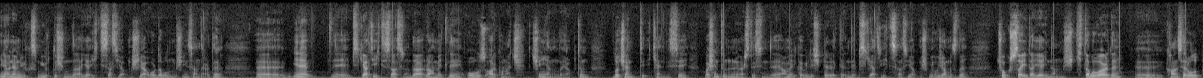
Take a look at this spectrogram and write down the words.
Yine önemli bir kısmı yurt dışında ya ihtisas yapmış ya orada bulunmuş insanlardı. Ee, yine e, psikiyatri ihtisasını da rahmetli Oğuz Arkonaç'ın yanında yaptım. Doçentti kendisi. Washington Üniversitesi'nde Amerika Birleşik Devletleri'nde psikiyatri ihtisası yapmış bir hocamızdı. Çok sayıda yayınlanmış kitabı vardı. Ee, kanser olup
